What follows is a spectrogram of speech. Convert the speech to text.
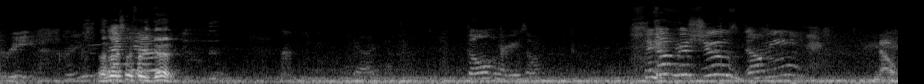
Three. That's actually pretty good. Yeah, Don't hurt yourself. Take off your shoes, dummy. No.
